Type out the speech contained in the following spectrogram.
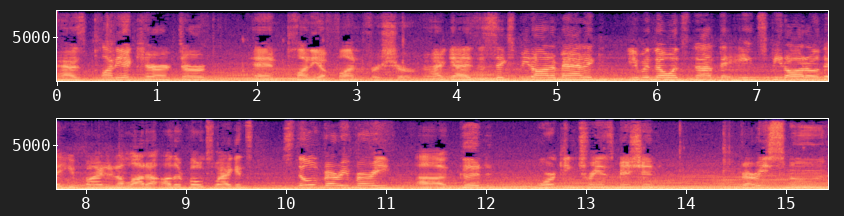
has plenty of character and plenty of fun for sure. All right, guys, the six-speed automatic, even though it's not the eight-speed auto that you find in a lot of other Volkswagens, still very, very uh, good working transmission. very smooth,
